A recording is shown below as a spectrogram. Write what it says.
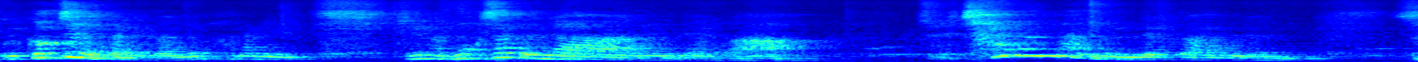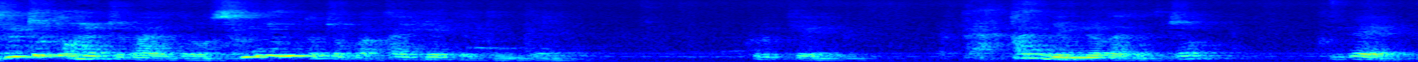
우리 걱정했다니까요. 하나님 제가 목사 되냐는 애가 찬양만 냈다 하면 설교도 할 줄 알아야 되고 성경도 좀 가까이 해야 될 텐데 그렇게 약간 염려가 됐죠. 근데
